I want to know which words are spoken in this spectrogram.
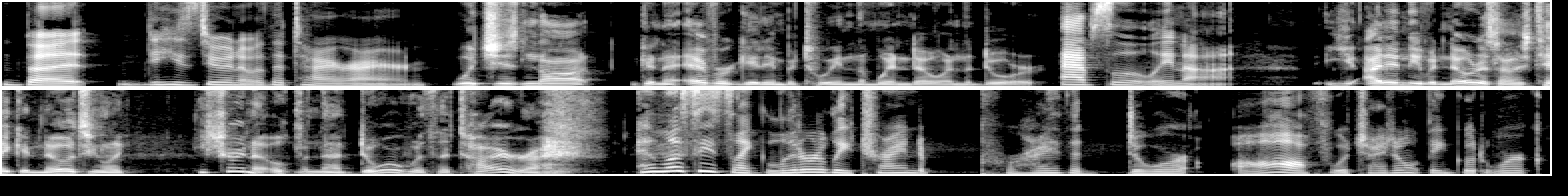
But he's doing it with a tire iron. which is not gonna ever get in between the window and the door. Absolutely not. I didn't even notice. I was taking notes. And you're like, he's trying to open that door with a tire iron. Unless he's like literally trying to pry the door off, which I don't think would work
